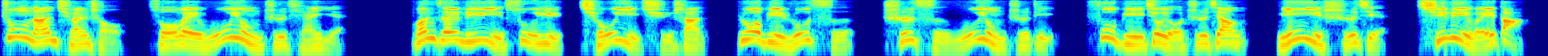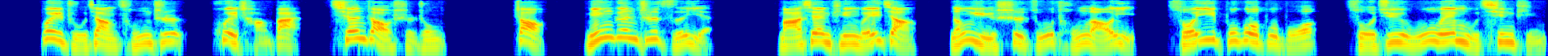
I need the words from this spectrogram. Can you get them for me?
终难全守，所谓无用之田也。闻贼屡以粟欲求益渠山，若必如此，持此无用之地，复彼就有之疆，民亦实解，其利为大。魏主将从之，会场败，迁赵侍中。赵明根之子也。马先平为将，能与士卒同劳役，所衣不过不薄，所居无为木亲贫，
